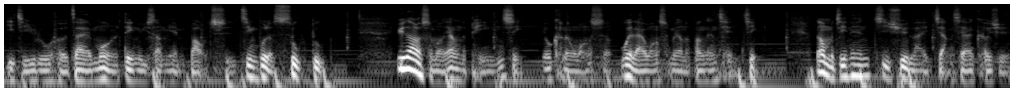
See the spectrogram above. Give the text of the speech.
以及如何在摩尔定律上面保持进步的速度。遇到了什么样的瓶颈？有可能往什未来往什么样的方向前进？那我们今天继续来讲，现在科学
